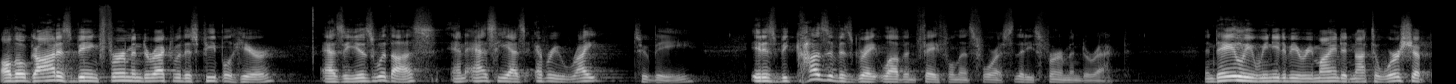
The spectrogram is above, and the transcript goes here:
Although God is being firm and direct with his people here, as he is with us, and as he has every right to be, it is because of his great love and faithfulness for us that he's firm and direct. And daily we need to be reminded not to worship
